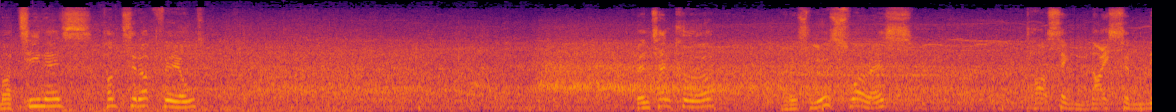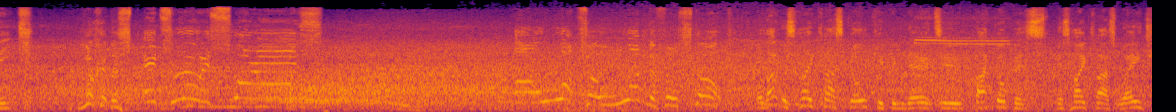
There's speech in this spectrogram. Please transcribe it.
Martinez punts it upfield. Bentancur. And it's Luis Suarez. Passing nice and neat. Look at this. It's Luis Suarez! Oh, what a wonderful stop! Well, that was high-class goalkeeping there to back up his, his high-class wage.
